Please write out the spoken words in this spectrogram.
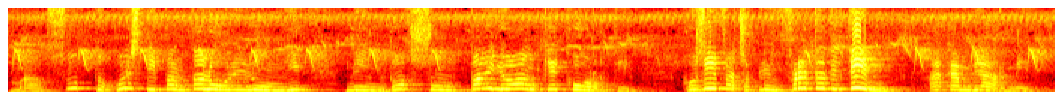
ma sotto questi pantaloni lunghi ne indosso un paio anche corti, così faccio più in fretta di Tim a cambiarmi.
